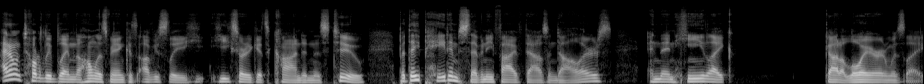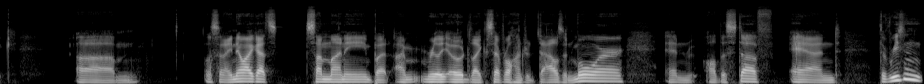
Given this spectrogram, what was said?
I don't totally blame the homeless man because obviously he, he sort of gets conned in this too. But they paid him seventy five thousand dollars, and then he like got a lawyer and was like, um, listen, I know I got some money, but I'm really owed like several hundred thousand more and all this stuff. And the reason,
